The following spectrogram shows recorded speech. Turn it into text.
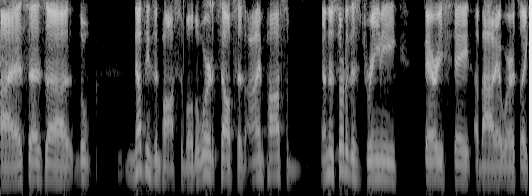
Uh, it says uh, the nothing's impossible. The word itself says I'm possible, and there's sort of this dreamy fairy state about it where it's like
